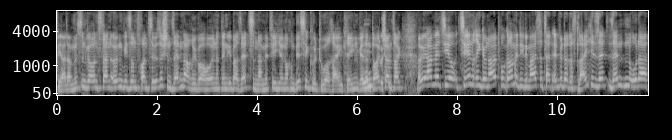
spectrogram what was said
Ja, da müssen wir uns dann irgendwie so einen französischen Sender rüberholen und den übersetzen, damit wir hier noch ein bisschen Kultur reinkriegen. Während mhm, Deutschland sagt, wir haben jetzt hier zehn Regionalprogramme, die die meiste Zeit entweder das gleiche senden oder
